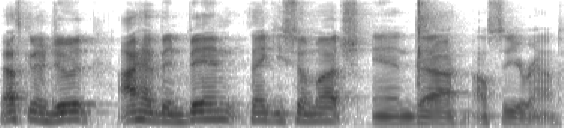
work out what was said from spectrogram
that's going to do it. I have been Ben. Thank you so much, and uh, I'll see you around.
